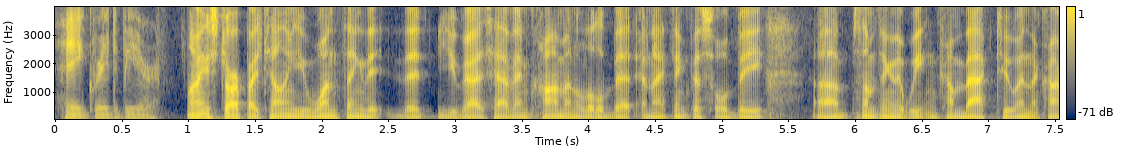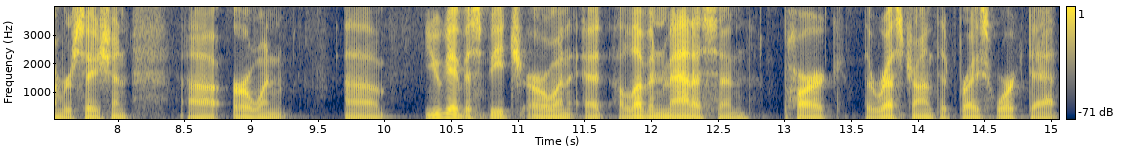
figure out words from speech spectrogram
Hey, great to be here. Let me start by telling you one thing that, that you guys have in common a little bit, and I think this will be uh, something that we can come back to in the conversation, uh, Irwin. Uh, you gave a speech, Irwin, at 11 Madison Park, the restaurant that Bryce worked at,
